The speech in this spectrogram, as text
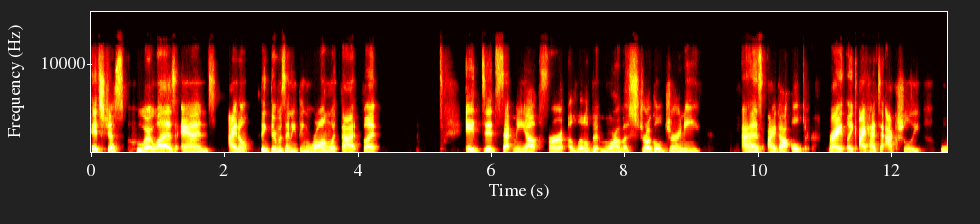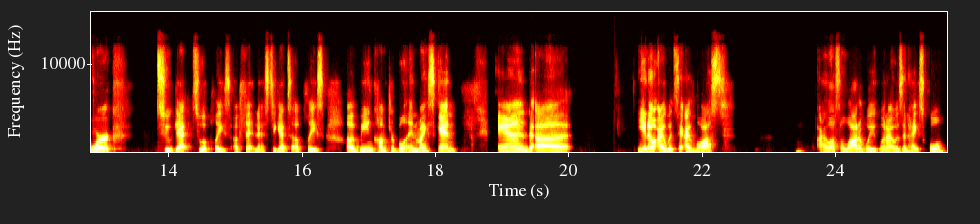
it's just who I was. And I don't think there was anything wrong with that. But it did set me up for a little bit more of a struggle journey as I got older, right? Like I had to actually work to get to a place of fitness, to get to a place of being comfortable in my skin. And uh you know, I would say I lost I lost a lot of weight when I was in high school.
